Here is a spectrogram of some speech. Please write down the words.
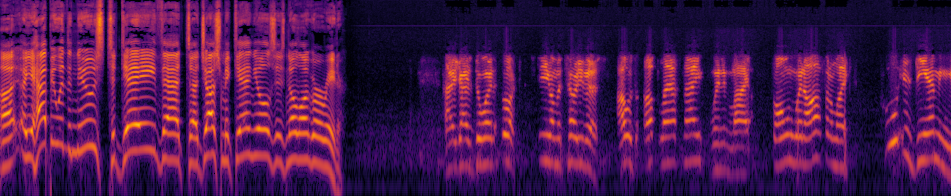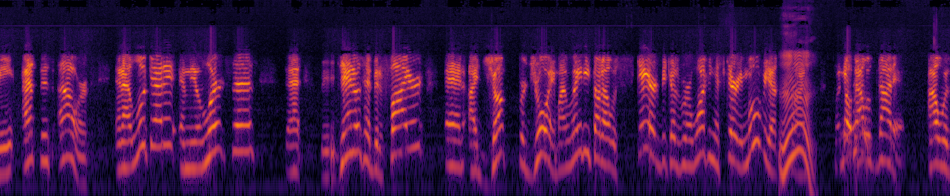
Uh, are you happy with the news today that Josh McDaniels is no longer a Raider? How you guys doing? Look, Steve, I'm going to tell you this. I was up last night when my phone went off, and I'm like, who is DMing me at this hour? And I look at it, and the alert says that McDaniels had been fired, and I jumped for joy. My lady thought I was scared because we were watching a scary movie at the mm. time. But no, that was not it. I was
